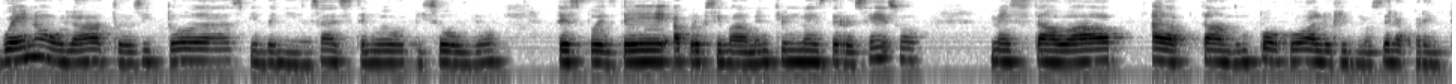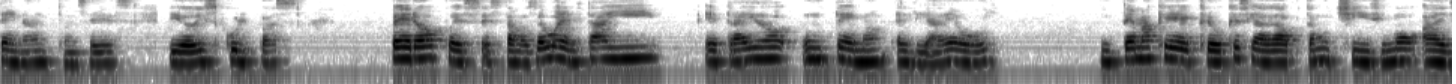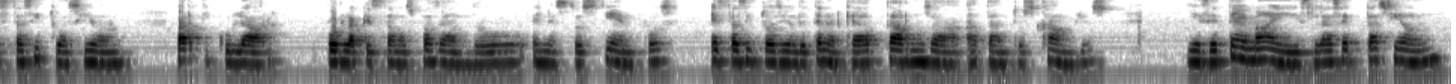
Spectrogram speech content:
Bueno, hola a todos y todas, bienvenidos a este nuevo episodio. Después de aproximadamente un mes de receso, me estaba adaptando un poco a los ritmos de la cuarentena, entonces pido disculpas, pero pues estamos de vuelta y he traído un tema el día de hoy, un tema que creo que se adapta muchísimo a esta situación particular por la que estamos pasando en estos tiempos esta situación de tener que adaptarnos a, tantos cambios. Y ese tema es la aceptación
